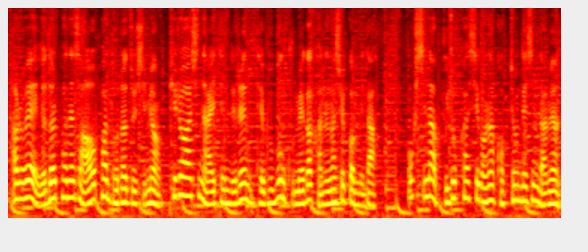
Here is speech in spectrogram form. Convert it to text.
하루에 8판에서 9판 돌아주시면 필요하신 아이템들은 대부분 구매가 가능하실 겁니다. 혹시나 부족하시거나 걱정되신다면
